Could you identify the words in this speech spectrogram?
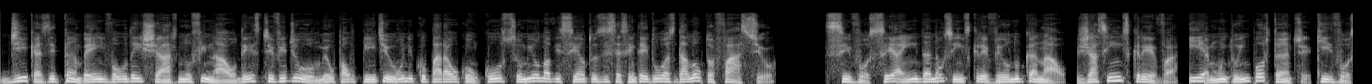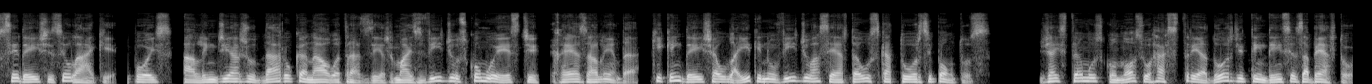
dicas e também vou deixar no final deste vídeo o meu palpite único para o concurso 1962 da Loto Fácil. Se você ainda não se inscreveu no canal, já se inscreva, e é muito importante que você deixe seu like, pois, além de ajudar o canal a trazer mais vídeos como este, reza a lenda, que quem deixa o like no vídeo acerta os 14 pontos. Já estamos com nosso rastreador de tendências aberto.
